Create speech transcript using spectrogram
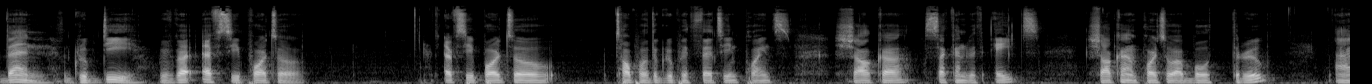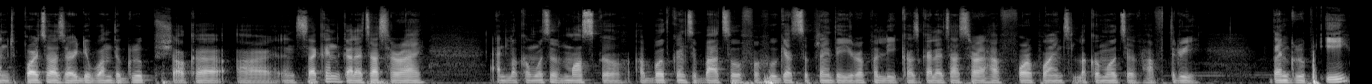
Then Group D, we've got FC Porto. FC Porto top of the group with 13 points. Schalke second with 8. Schalke and Porto are both through. And Porto has already won the group. Schalke are in second. Galatasaray and Lokomotiv Moscow are both going to battle for who gets to play in the Europa League because Galatasaray have 4 points, Lokomotiv have 3. Then Group E,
